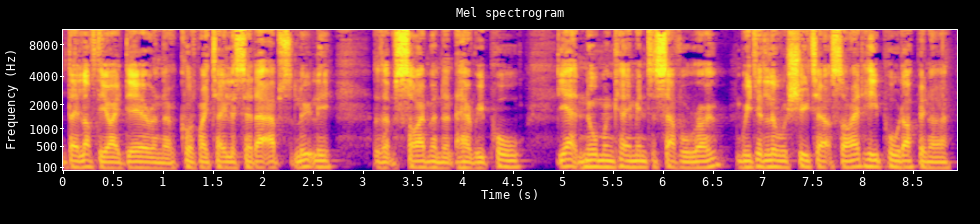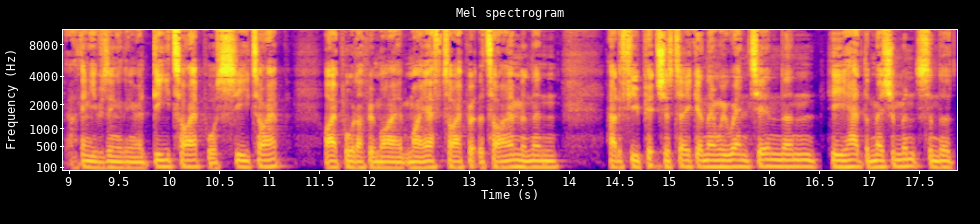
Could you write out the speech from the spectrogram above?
they loved the idea. And of course, my tailor said, "Absolutely." That was Simon and Henry Poole. Yeah, Norman came into Savile Row. We did a little shoot outside. He pulled up in a, I think he was in a D type or C type. I pulled up in my, my F type at the time. And then had a few pictures taken. Then we went in and he had the measurements and the,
